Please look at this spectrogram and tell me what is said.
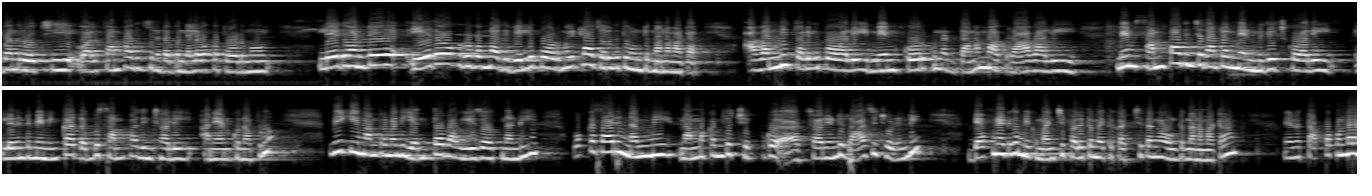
ఇబ్బందులు వచ్చి వాళ్ళు సంపాదించిన డబ్బు నిలవకపోవడము లేదు అంటే ఏదో ఒక రూపంలో అది వెళ్ళిపోవడము ఇట్లా జరుగుతూ ఉంటుందన్నమాట. అవన్నీ తొలగిపోవాలి మేము కోరుకున్న ధనం మాకు రావాలి మేము సంపాదించే దాంట్లో మేము మిగిల్చుకోవాలి లేదంటే మేము ఇంకా డబ్బు సంపాదించాలి అని అనుకున్నప్పుడు మీకు ఈ మంత్రం అనేది ఎంతో బాగా యూజ్ అవుతుందండి. ఒక్కసారి నమ్మి నమ్మకంతో చెప్పుకో సారీ అండి రాసి చూడండి. డెఫినెట్గా మీకు మంచి ఫలితం అయితే ఖచ్చితంగా ఉంటుందన్నమాట. నేను తప్పకుండా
